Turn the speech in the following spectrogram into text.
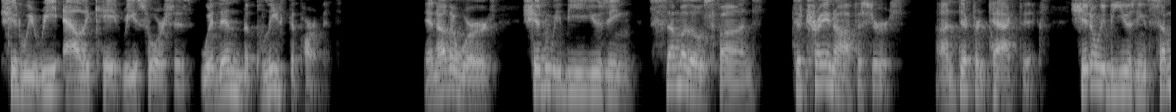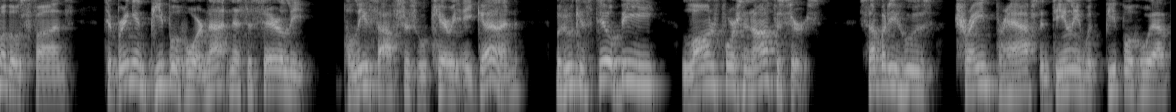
should we reallocate resources within the police department? In other words, shouldn't we be using some of those funds to train officers on different tactics? Shouldn't we be using some of those funds to bring in people who are not necessarily police officers who carry a gun, but who can still be law enforcement officers. Somebody who's trained perhaps in dealing with people who have,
